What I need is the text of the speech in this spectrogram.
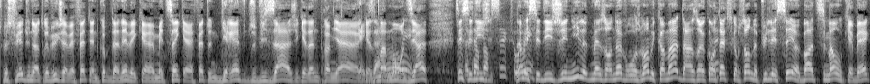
Je me souviens d'une entrevue que j'avais faite il y a une couple d'années avec un médecin qui avait fait une greffe du visage et qui était une première quasiment mondiale. Tu sais, c'est des, non, mais c'est des génies là, de Maisonneuve-Rosemont. Mais comment, dans un contexte comme ça, on a pu laisser un bâtiment au Québec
